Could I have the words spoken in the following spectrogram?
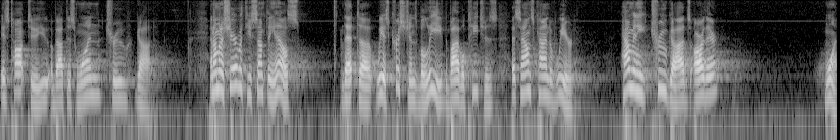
is talk to you about this one true God. And I'm going to share with you something else that uh, we as Christians believe the Bible teaches that sounds kind of weird. How many true gods are there? One.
